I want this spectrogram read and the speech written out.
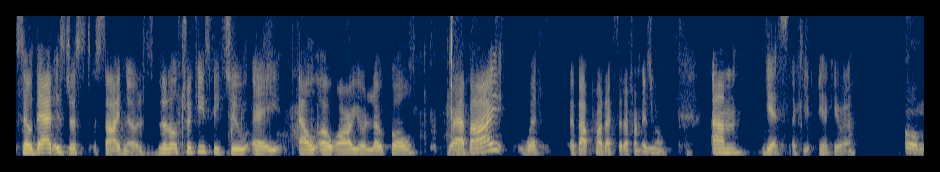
so that is just a side note. If it's a little tricky, speak to a LOR, your local rabbi, with about products that are from Israel. Um, yes, Aki- Akira. Um,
